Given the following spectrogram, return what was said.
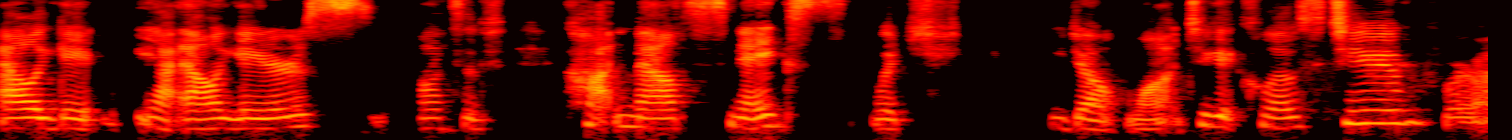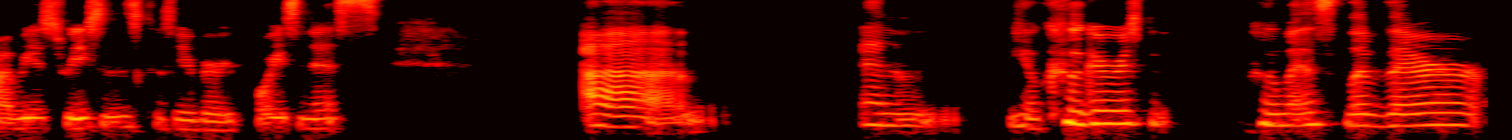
alligator, yeah, alligators, lots of cottonmouth snakes, which you don't want to get close to for obvious reasons because they're very poisonous. Um, and you know, cougars, pumas live there,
